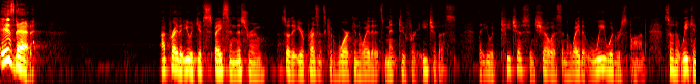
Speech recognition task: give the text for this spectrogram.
is dead. I pray that you would give space in this room so that your presence could work in the way that it's meant to for each of us. That you would teach us and show us in the way that we would respond so that we can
